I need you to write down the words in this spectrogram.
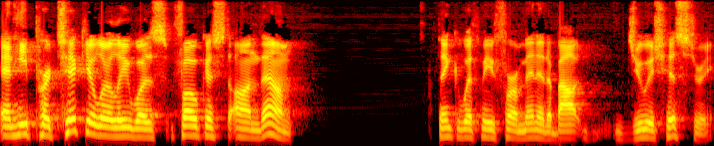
and he particularly was focused on them. Think with me for a minute about Jewish history.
